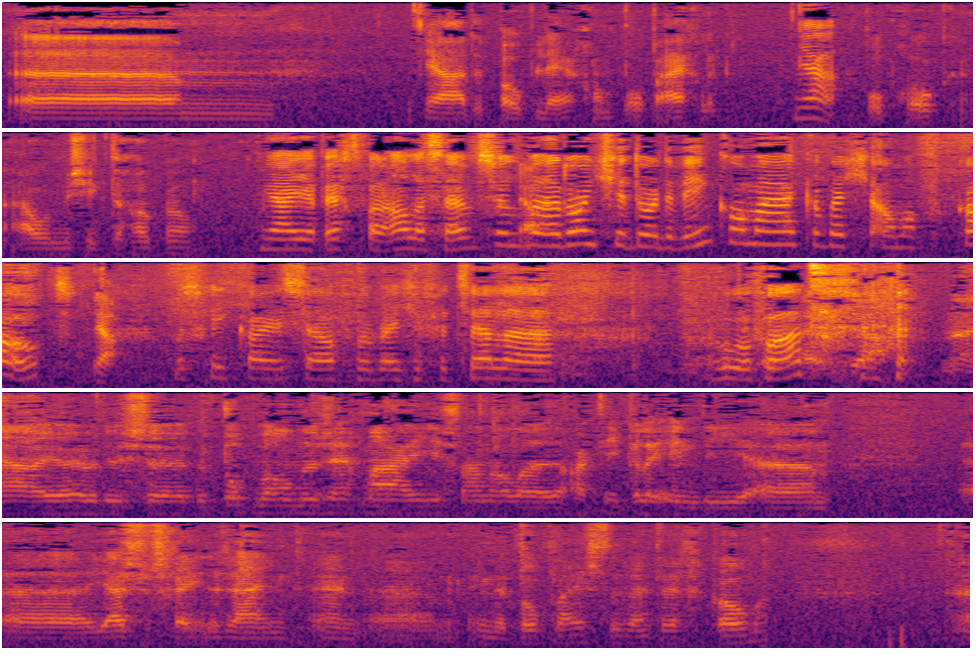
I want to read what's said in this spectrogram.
Ehm, ja, de populair, gewoon pop eigenlijk. Ja. Pop, rock, en oude muziek toch ook wel. ja, je hebt echt van alles. Hè? Zullen Ja. we een rondje door de winkel maken wat je allemaal verkoopt? Ja. Misschien kan je zelf een beetje vertellen hoe of wat. Ja, nou ja, we hebben dus eh, de topwanden, zeg maar. Hier staan alle artikelen in die ehm, eh, juist verschenen zijn en ehm, in de toplijsten zijn terechtgekomen. Eh,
